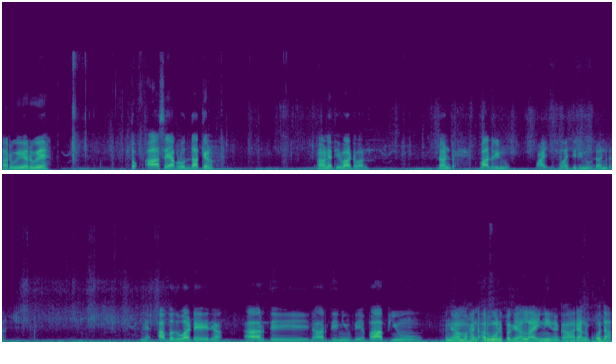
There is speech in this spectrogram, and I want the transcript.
હરવે હરવે તો આ છે આપણો દાંતેણો. આનેથી વાઢવાનું. દાંડર. બાદરીનું ભાઈ, બાજરીનું દાંડર. ને આ બધું વાટે ત્યાં આરતી ને આરતીની બે પાપ્યું અને આમાં હે ને અરવણ પગે હલાય નહીં ને હાર્યા ને ખોદા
